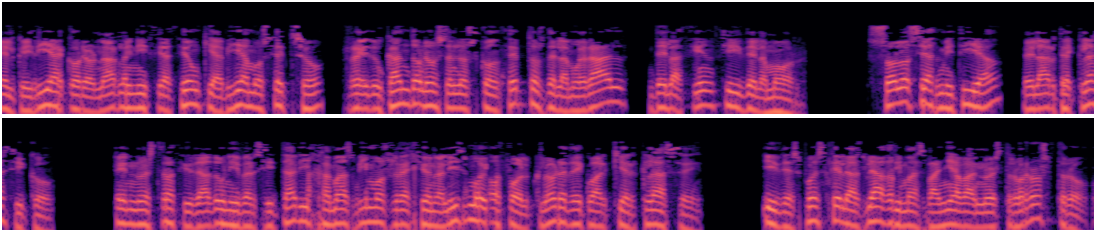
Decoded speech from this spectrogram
el que iría a coronar la iniciación que habíamos hecho, reeducándonos en los conceptos de la moral, de la ciencia y del amor. Solo se admitía, el arte clásico. En nuestra ciudad universitaria jamás vimos regionalismo o folclore de cualquier clase. Y después que las lágrimas bañaban nuestro rostro,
